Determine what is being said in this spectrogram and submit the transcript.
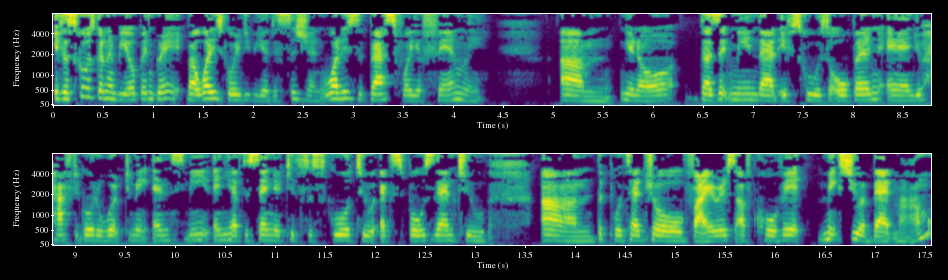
if the school is going to be open, great. But what is going to be your decision? What is the best for your family? Um, you know, does it mean that if school is open and you have to go to work to make ends meet and you have to send your kids to school to expose them to um, the potential virus of COVID makes you a bad mom?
